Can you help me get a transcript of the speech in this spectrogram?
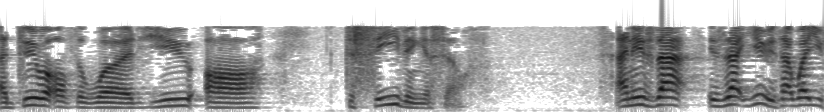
a doer of the word, you are deceiving yourself. And is that, is that you? Is that where you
